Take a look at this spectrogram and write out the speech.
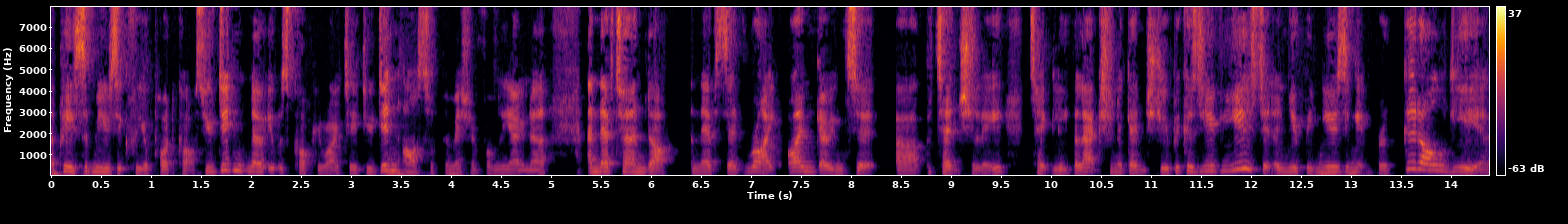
a piece of music for your podcast. You didn't know it was copyrighted. You didn't ask for permission from the owner, and they've turned up and they've said, right, I'm going to uh, potentially take legal action against you because you've used it and you've been using it for a good old year,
